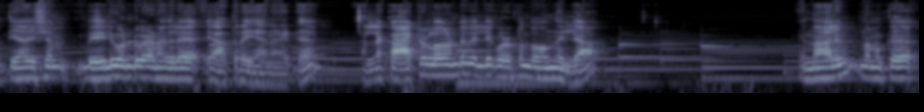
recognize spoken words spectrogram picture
അത്യാവശ്യം വെയിൽ കൊണ്ടുവേണം ഇതിൽ യാത്ര ചെയ്യാനായിട്ട്. നല്ല കാറ്റുള്ളതുകൊണ്ട് വലിയ കുഴപ്പം തോന്നുന്നില്ല. എന്നാലും നമുക്ക്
